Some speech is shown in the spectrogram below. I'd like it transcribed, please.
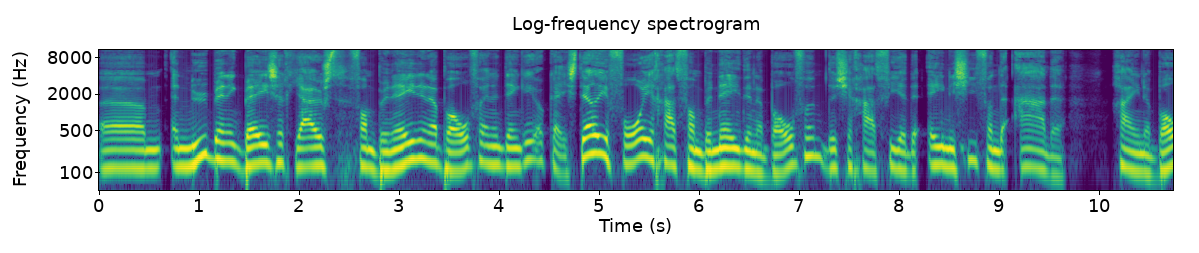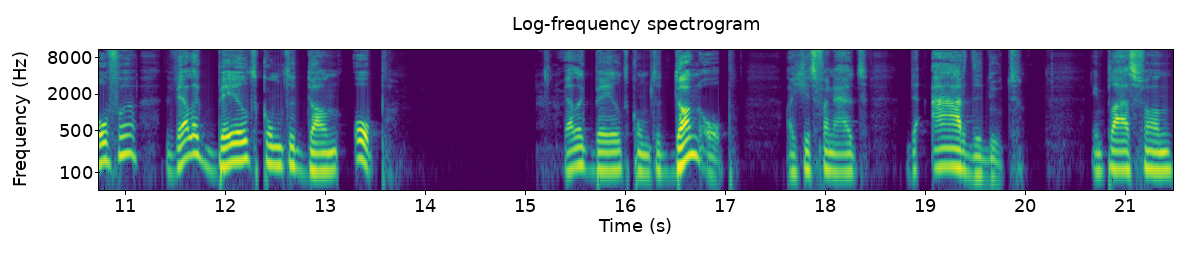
Ehm, en nu ben ik bezig juist van beneden naar boven. En dan denk ik, oké, stel je voor, je gaat van beneden naar boven. Dus je gaat via de energie van de aarde, ga je naar boven. Welk beeld komt er dan op? Welk beeld komt er dan op? Als je het vanuit de aarde doet. In plaats van,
